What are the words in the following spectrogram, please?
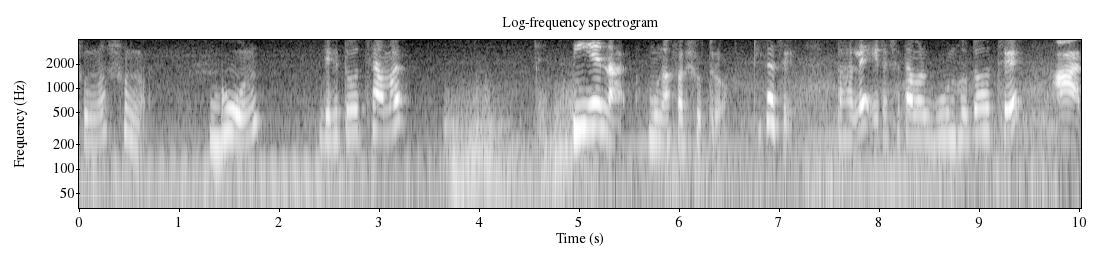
শূন্য শূন্য। গুণ, যেহেতু হচ্ছে আমার পিএনআর মুনাফার সূত্র, ঠিক আছে? তাহলে এটার সাথে আমার গুণ হতে হচ্ছে আর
